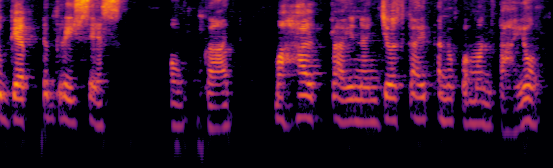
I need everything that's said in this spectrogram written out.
to get the graces of God. Mahal tayo ng Diyos kahit ano pa man tayo.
